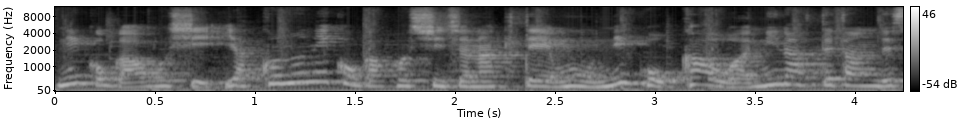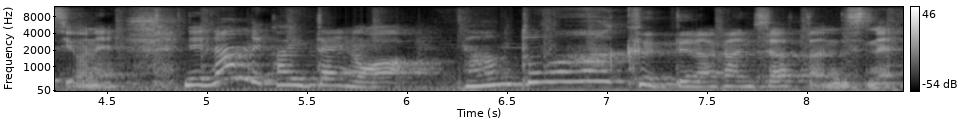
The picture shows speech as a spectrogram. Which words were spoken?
猫が欲しい。いやこの猫が欲しいじゃなくてもう猫を飼うわになってたんですよね。でなんで飼いたいのはなんとなくってな感じだったんですね。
